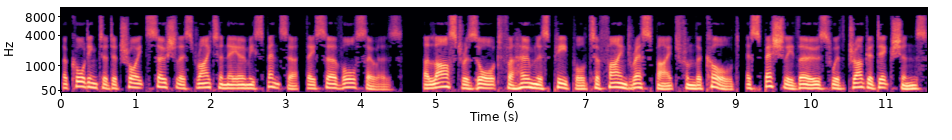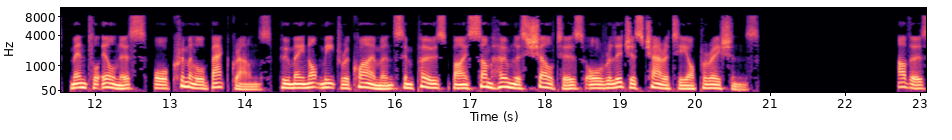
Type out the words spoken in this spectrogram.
According to Detroit socialist writer Naomi Spencer, they serve also as a last resort for homeless people to find respite from the cold, especially those with drug addictions, mental illness, or criminal backgrounds, who may not meet requirements imposed by some homeless shelters or religious charity operations. Others,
